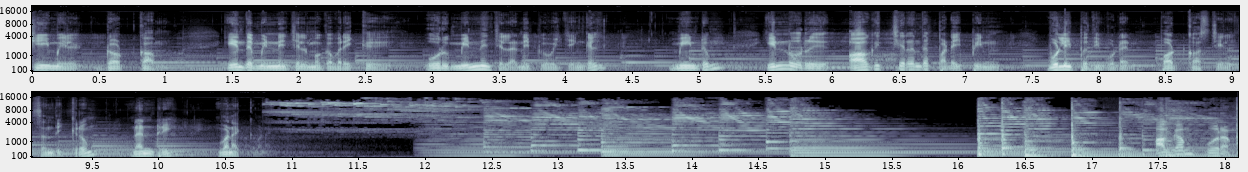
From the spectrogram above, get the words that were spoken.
Gmail dot com இந்த மின்னஞ்சல் முகவரிக்கு ஒரு மின்னஞ்சல் அனுப்பி வையுங்கள். மீண்டும் இன்னொரு ஆகச்சிறந்த படைப்பின் ஒளிப்பதிவுடன் பாட்காஸ்டில் சந்திக்கிறோம். நன்றி வணக்கம். அகம்புறம்.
